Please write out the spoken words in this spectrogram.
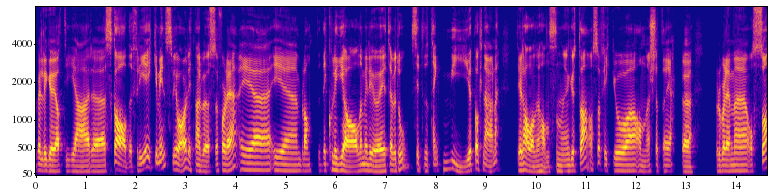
veldig gøy at de er skadefrie, ikke minst. Vi var jo litt nervøse for det i, i, blant det kollegiale miljøet i TV 2. Sittet og tenkt mye på knærne til Halland Johansen-gutta, og så fikk jo Anders dette hjertet problemet også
